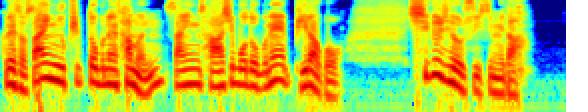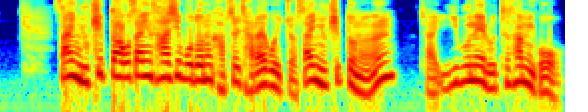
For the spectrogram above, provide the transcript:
그래서 사인 60도분의 3은 사인 45도분의 b라고 식을 세울 수 있습니다. 사인 60도하고 사인 45도는 값을 잘 알고 있죠. 사인 60도는 자 2분의 루트 3이고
